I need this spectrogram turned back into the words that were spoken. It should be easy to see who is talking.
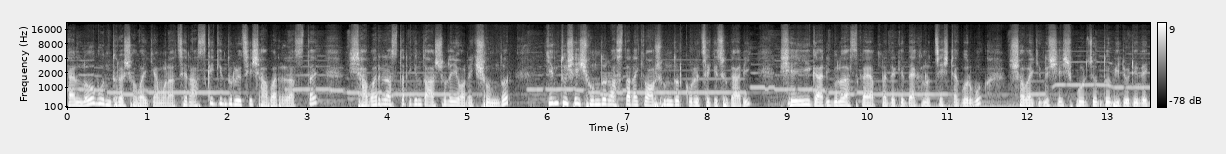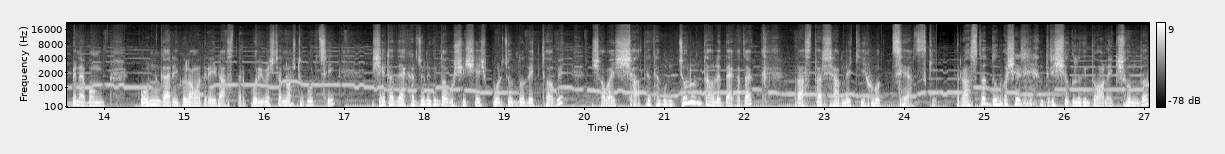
Speaker 1: Hello বন্ধুরা, সবাই কেমন আছেন? আজকে কিন্তু রয়েছে সাভারের রাস্তায়। সাভারের রাস্তাটা কিন্তু আসলেই অনেক সুন্দর। কিন্তু সেই সুন্দর রাস্তাটাকে অসুন্দর করেছে কিছু গাড়ি। সেই গাড়িগুলো আজকে আপনাদেরকে দেখানোর চেষ্টা করব। সবাই কিন্তু শেষ পর্যন্ত ভিডিওটি দেখবেন এবং কোন গাড়িগুলো আমাদের এই রাস্তার পরিবেশটা নষ্ট করছে। সেটা দেখার জন্য কিন্তু অবশ্যই শেষ পর্যন্ত দেখতে হবে। সবাই সাথে থাকুন। চলুন তাহলে দেখা যাক রাস্তার সামনে কি হচ্ছে আজকে। রাস্তার দুপাশের দৃশ্যগুলো কিন্তু অনেক সুন্দর।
